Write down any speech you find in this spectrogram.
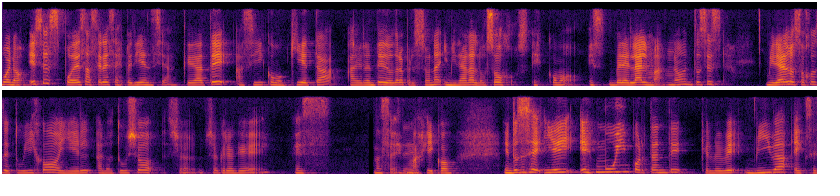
Bueno, eso es, puedes hacer esa experiencia. Quédate así como quieta adelante de otra persona y mirar a los ojos. Es como, es ver el alma, ¿no? Entonces, mirar a los ojos de tu hijo y él a lo tuyo, yo, creo que es, no sé, mágico. Entonces, eh, y es muy importante que el bebé viva esa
